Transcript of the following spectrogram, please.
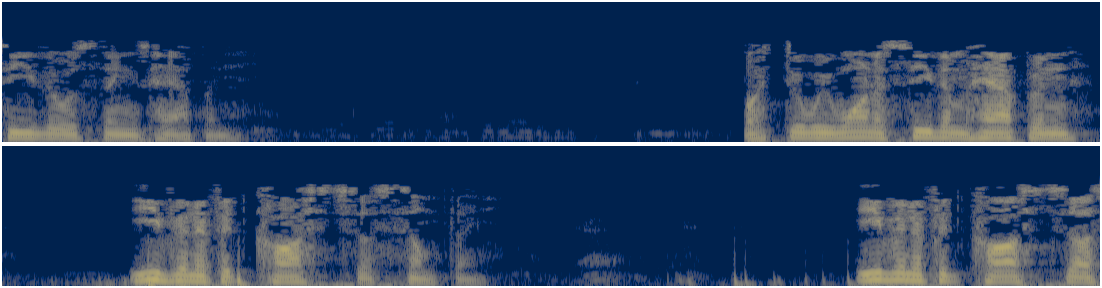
see those things happen? But do we want to see them happen even if it costs us something? even if it costs us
